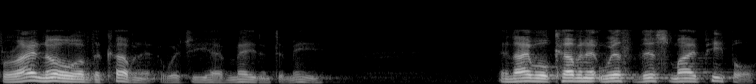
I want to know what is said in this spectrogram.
For I know of the covenant which ye have made unto me. And I will covenant with this my people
